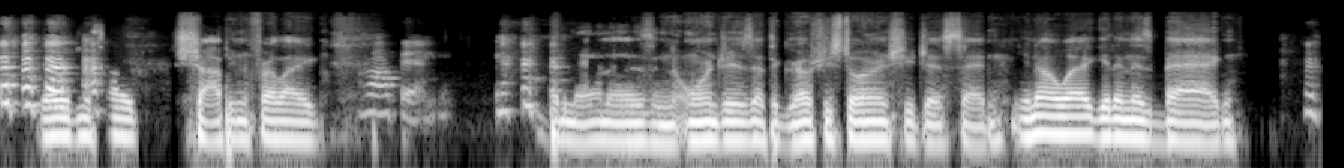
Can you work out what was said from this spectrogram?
they were just like shopping for like Hop in. bananas and oranges at the grocery store and she just said, "You know what? Get in this bag. I'm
